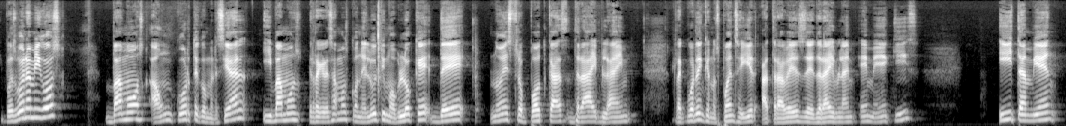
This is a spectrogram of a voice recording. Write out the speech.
Y pues bueno amigos, vamos a un corte comercial y vamos, regresamos con el último bloque de nuestro podcast Driveline. Recuerden que nos pueden seguir a través de Driveline MX y también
